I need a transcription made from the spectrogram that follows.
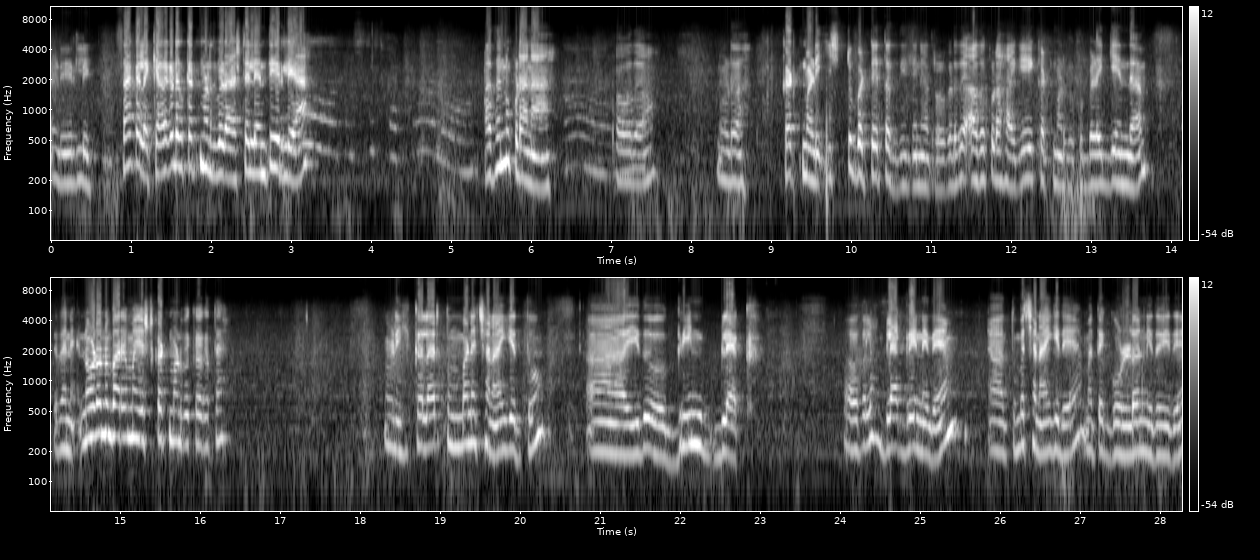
ನೋಡಿ, ಇರಲಿ. ಸಾಕಲ್ಲ, ಕೆಳಗಡೆ ಕಟ್ ಮಾಡೋದು ಬೇಡ ಅಷ್ಟೇ ಎಂತ ಇರಲಿ ಅದನ್ನು ಕೊಡೋಣ? ಹೌದಾ? ನೋಡು ಕಟ್ ಮಾಡಿ, ಇಷ್ಟು ಬಟ್ಟೆ ತೆಗ್ದಿದ್ದೀನಿ ಅದ್ರೊಳಗಡೆ, ಅದು ಕೂಡ ಹಾಗೆ ಕಟ್ ಮಾಡಬೇಕು ಬೆಳಗ್ಗೆಯಿಂದ. ಇದನ್ನೇ. ನೋಡೋಣ ಬಾರಮ್ಮ, ಎಷ್ಟು ಕಟ್ ಮಾಡಬೇಕಾಗತ್ತೆ? ನೋಡಿ ಕಲರ್ ತುಂಬಾ ಚೆನ್ನಾಗಿತ್ತು. ಇದು ಗ್ರೀನ್ ಬ್ಲ್ಯಾಕ್ ಹೌದಲ್ಲ? ಬ್ಲ್ಯಾಕ್ ಗ್ರೀನ್ ಇದೆ. ತುಂಬ ಚೆನ್ನಾಗಿದೆ. ಮತ್ತು ಗೋಲ್ಡನ್ ಇದು ಇದೆ.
